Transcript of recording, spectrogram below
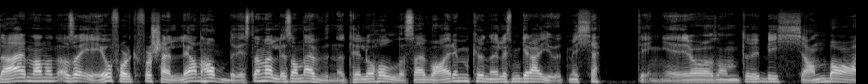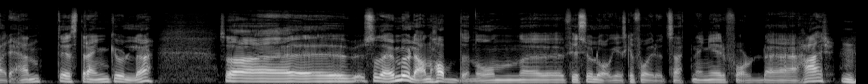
der, men han, altså, er jo folk forskjellige. Han hadde visst en veldig sånn evne til å holde seg varm, kunne liksom greie ut med kjettinger og sånn til bikkjene barhendt i streng kulde. Så, så det er jo mulig han hadde noen eh, fysiologiske forutsetninger for det her. Mm,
